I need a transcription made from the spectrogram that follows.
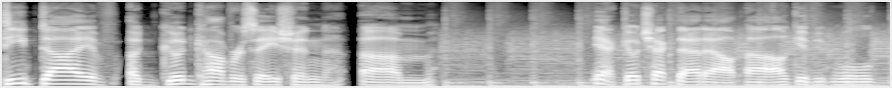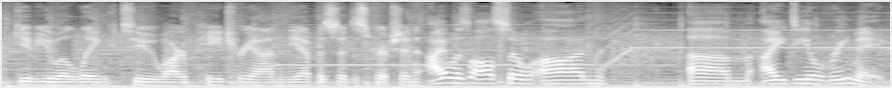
deep dive, a good conversation. Um, yeah, go check that out. Uh, I'll give you, we'll give you a link to our Patreon in the episode description. I was also on um, Ideal Remake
